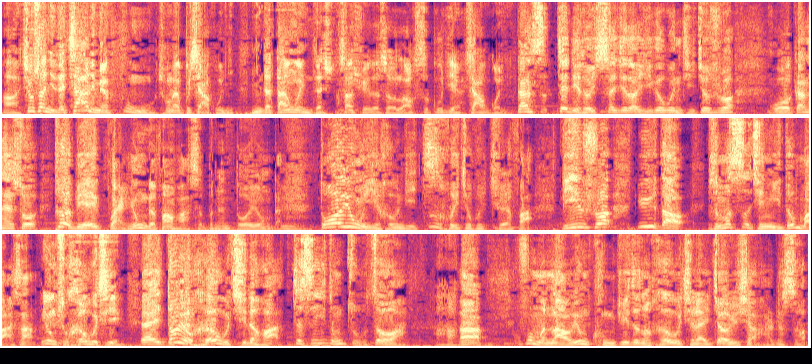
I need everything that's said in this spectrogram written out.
啊，就算你在家里面，父母从来不吓唬你；你在单位，你在上学的时候，老师估计也吓唬过你。但是这里头涉及到一个问题，就是说我刚才说特别管用的方法是不能多用的，多用以后你智慧就会缺乏。比如说遇到什么事情，你都马上用出核武器，哎，都有核武器的话，这是一种诅咒啊啊！父母老用恐惧这种核武器来教育小孩的时候，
